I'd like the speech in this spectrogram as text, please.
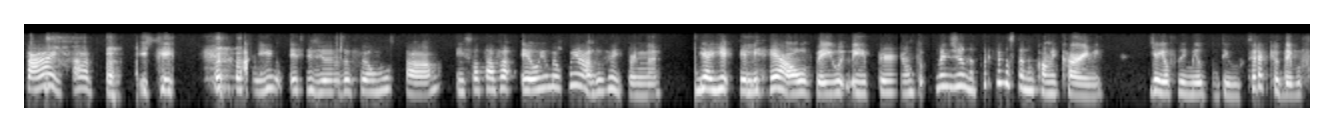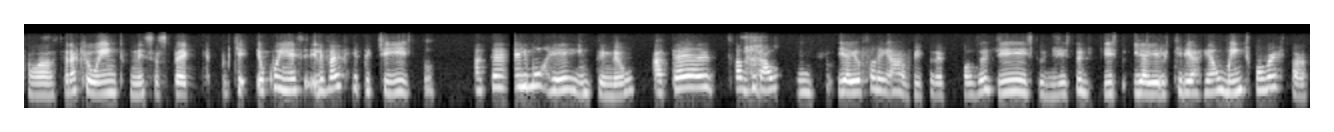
paz, sabe? E aí, esses dias eu fui almoçar e só tava eu e o meu cunhado, o Victor, né? E aí ele real veio e perguntou: Mas Jana, por que você não come carne? E aí eu falei: Meu Deus, será que eu devo falar? Será que eu entro nesse aspecto? Porque eu conheço, ele vai repetir isso até ele morrer, entendeu? Até saturar o assunto. E aí eu falei: Ah, Vitor, é por causa disso, disso, disso. E aí ele queria realmente conversar.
